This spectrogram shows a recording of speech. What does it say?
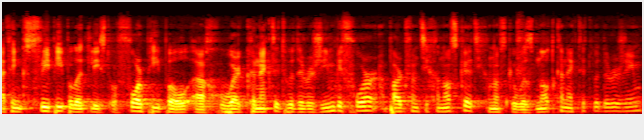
I think three people at least, or four people uh, who were connected with the regime before, apart from Tikhanovskaya. Tikhanovskaya was not connected with the regime.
